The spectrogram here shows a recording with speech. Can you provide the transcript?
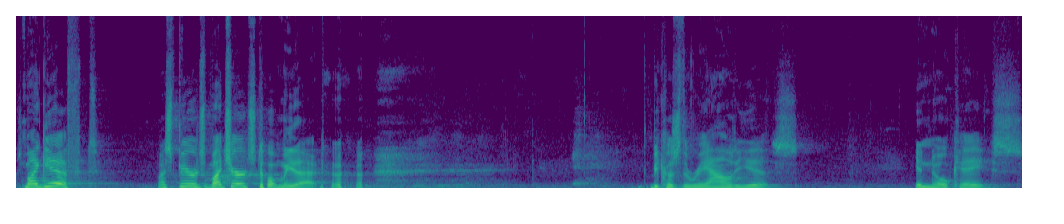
It's my gift. My spiritual, my church told me that. because the reality is, in no case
